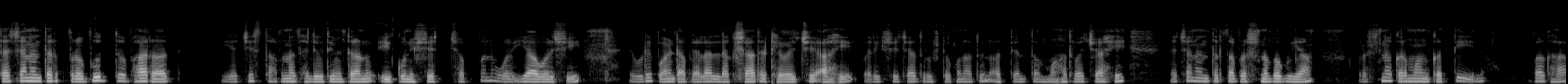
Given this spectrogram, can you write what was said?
त्याच्यानंतर प्रबुद्ध भारत याची स्थापना झाली होती मित्रांनो एकोणीसशे छप्पन व या वर्षी. एवढे पॉईंट आपल्याला लक्षात ठेवायचे आहे. परीक्षेच्या दृष्टिकोनातून अत्यंत महत्त्वाचे आहे. याच्यानंतरचा प्रश्न बघूया. प्रश्न क्रमांक तीन. बघा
